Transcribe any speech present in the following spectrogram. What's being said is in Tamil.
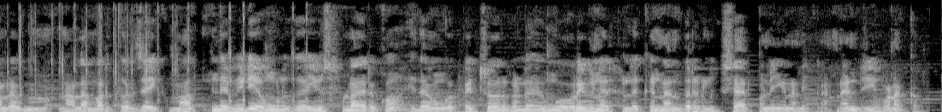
நல்ல மருத்துவர் ஜெயக்குமார். இந்த வீடியோ உங்களுக்கு யூஸ்ஃபுல்லாக இருக்கும். இதை உங்கள் பெற்றோர்கள் உங்கள் உறவினர்களுக்கு நண்பர்களுக்கு ஷேர் பண்ணிங்கன்னு நினைக்கிறேன். நன்றி வணக்கம்.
